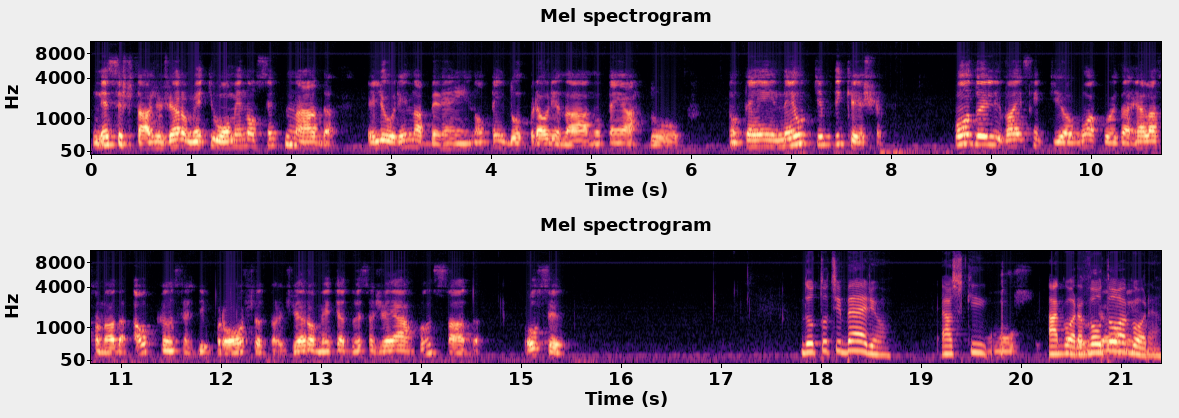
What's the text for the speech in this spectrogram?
Nesse estágio, geralmente o homem não sente nada. Ele urina bem, não tem dor para urinar, não tem ardor, não tem nenhum tipo de queixa. Quando ele vai sentir alguma coisa relacionada ao câncer de próstata, geralmente a doença já é avançada. Ou seja. Doutor Tibério, acho que. Agora, voltou agora.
